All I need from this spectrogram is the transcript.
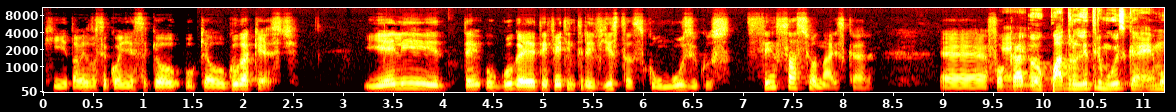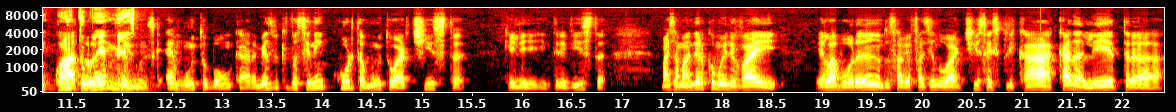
que talvez você conheça, que é o, que é o GugaCast. E ele, tem, o Guga, ele tem feito entrevistas com músicos sensacionais, cara. É, focado... É, o quadro Letra e Música é o quadro muito bom mesmo. Música é muito bom, cara. Mesmo que você nem curta muito o artista que ele entrevista, mas a maneira como ele vai elaborando, sabe, fazendo o artista explicar cada letra,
